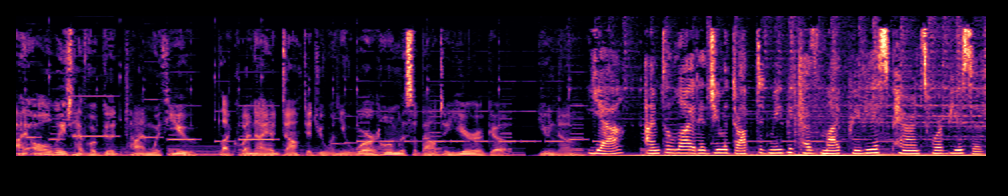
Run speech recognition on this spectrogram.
I always have a good time with you, like when I adopted you when you were homeless about a year ago, you know? Yeah, I'm delighted you adopted me because my previous parents were abusive.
